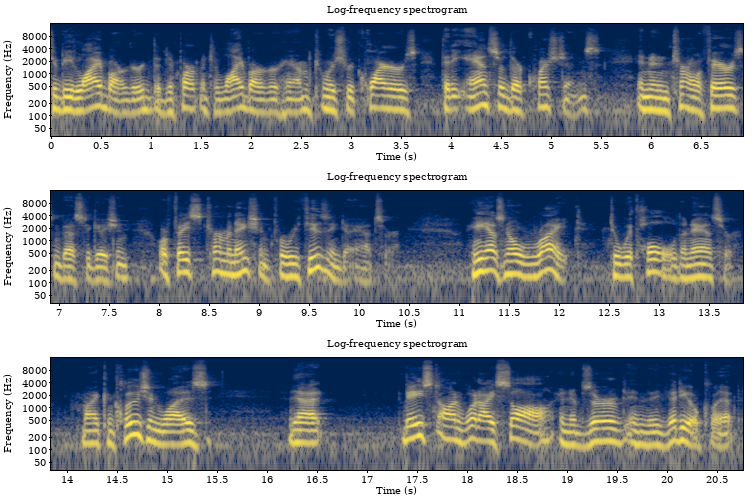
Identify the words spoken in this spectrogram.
to be Lybargered, the department to Lybarger him, to which requires that he answer their questions in an internal affairs investigation or face termination for refusing to answer. He has no right to withhold an answer. My conclusion was that based on what I saw and observed in the video clip,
